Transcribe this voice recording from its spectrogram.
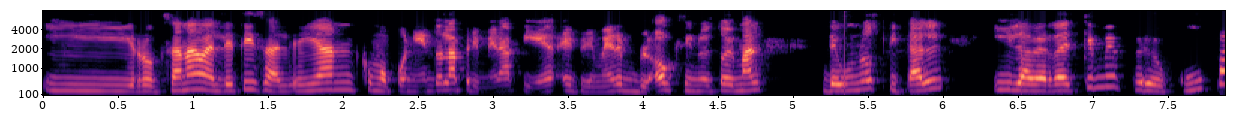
y Roxana Valdetti salían como poniendo la primera piedra, el primer blog, si no estoy mal, de un hospital y la verdad es que me preocupa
